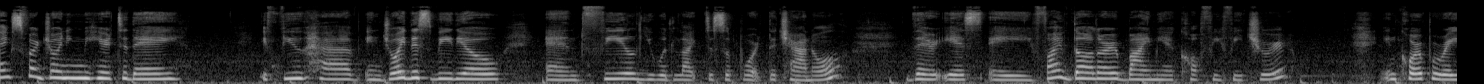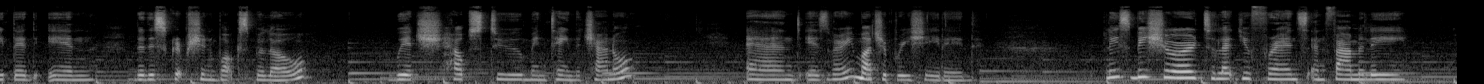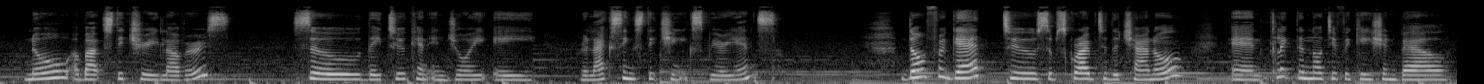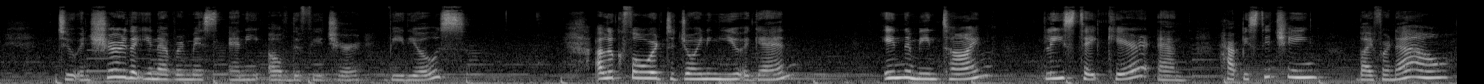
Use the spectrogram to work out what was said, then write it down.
Thanks for joining me here today. If you have enjoyed this video and feel you would like to support the channel, there is a $5 Buy Me a Coffee feature incorporated in the description box below, which helps to maintain the channel and is very much appreciated. Please be sure to let your friends and family know about Stitchery lovers so they too can enjoy a relaxing stitching experience. Don't forget to subscribe to the channel and click the notification bell to ensure that you never miss any of the future videos. I look forward to joining you again. In the meantime, please take care and happy stitching. Bye for now.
